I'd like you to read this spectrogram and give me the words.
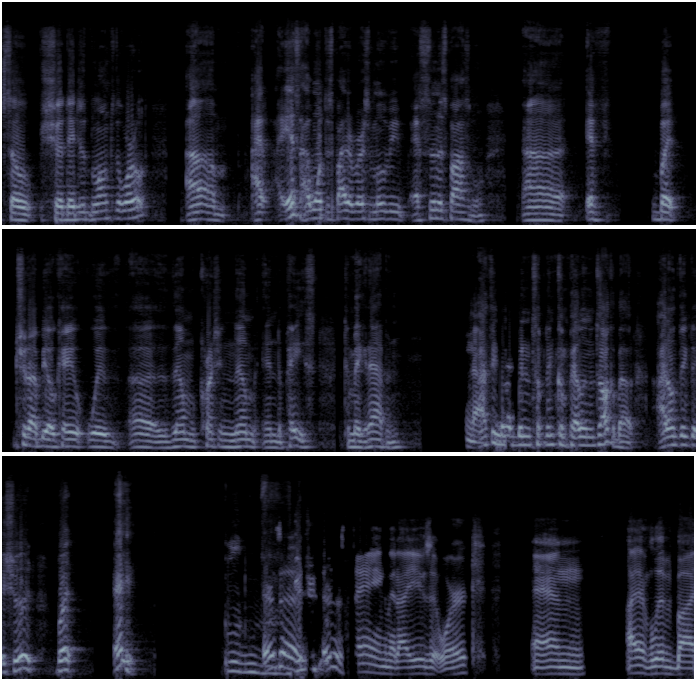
So should they just belong to the world? Um, I yes, I want the Spider Verse movie as soon as possible. Uh, if but should I be okay with uh them crunching them in the paste to make it happen? No, I think that's been something compelling to talk about. I don't think they should, but hey, there's a there's a saying that I use at work, and I have lived by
